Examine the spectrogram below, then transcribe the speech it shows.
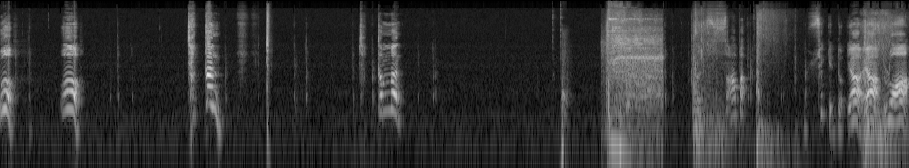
어! 어! 잠깐! 잠깐만! 이거 싸봐. 이 새끼, 너, 야, 야, 일로 와!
